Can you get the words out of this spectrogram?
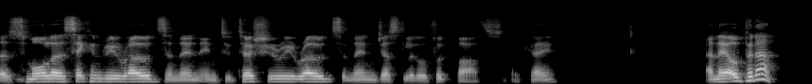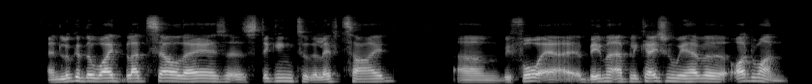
uh, smaller secondary roads and then into tertiary roads and then just little footpaths. Okay. And they open up. And look at the white blood cell there uh, sticking to the left side. Um, before uh, BEMER application, we have an odd one.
